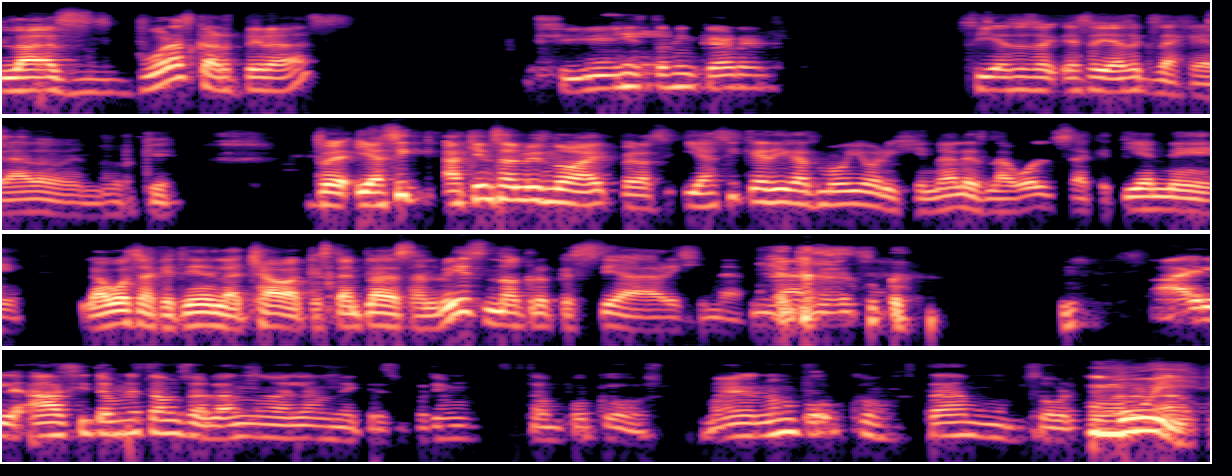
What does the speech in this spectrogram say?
Las puras carteras. Sí, están bien caras. Sí, eso, es- eso ya es exagerado, men, porque. Pero- y así, aquí en San Luis no hay, pero así, y así que digas muy originales, la bolsa que tiene, la bolsa que tiene la chava que está en Plaza San Luis, no creo que sea original. Ya. Ay, ah, sí, también estamos hablando, Alan, de que Supreme está un poco, bueno, no un poco, está sobre Muy.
